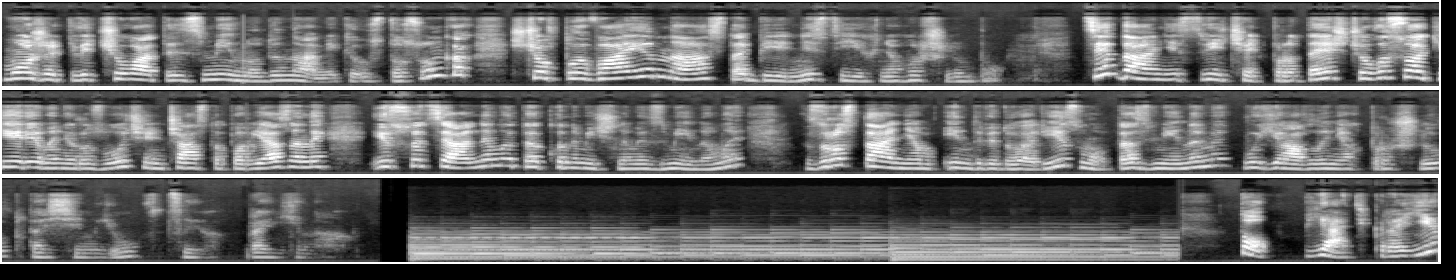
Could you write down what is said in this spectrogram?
можуть відчувати зміну динаміки у стосунках, що впливає на стабільність їхнього шлюбу. Ці дані свідчать про те, що високий рівень розлучень часто пов'язаний із соціальними та економічними змінами, зростанням індивідуалізму та змінами в уявленнях про шлюб та сім'ю в цих країнах. Топ 5 країн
